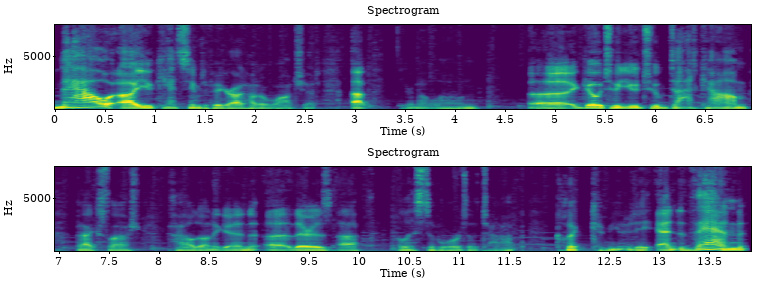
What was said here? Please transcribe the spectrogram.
now uh, you can't seem to figure out how to watch it. Uh, you're not alone. Uh, go to youtube.com backslash Kyle Dunnigan. Uh, there's a list of words at the top click community, and then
